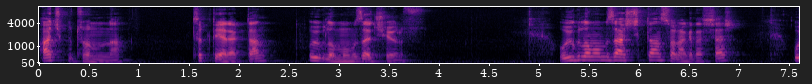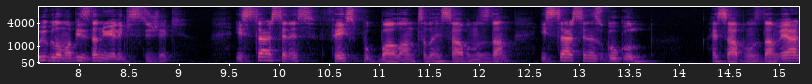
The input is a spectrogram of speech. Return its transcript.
aç butonuna tıklayaraktan uygulamamızı açıyoruz. Uygulamamızı açtıktan sonra arkadaşlar uygulama bizden üyelik isteyecek. İsterseniz Facebook bağlantılı hesabınızdan, isterseniz Google hesabınızdan veya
